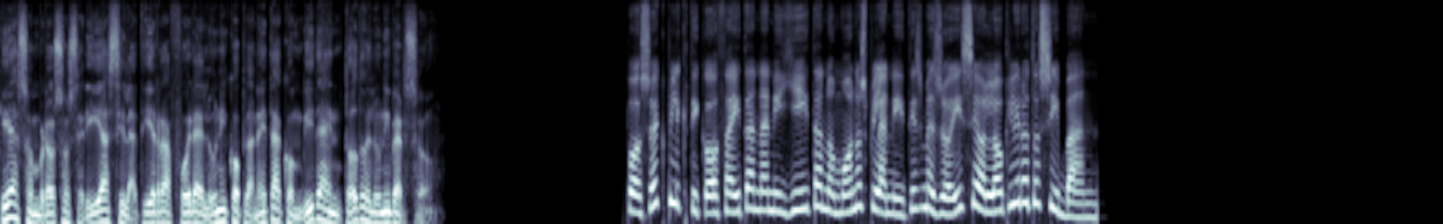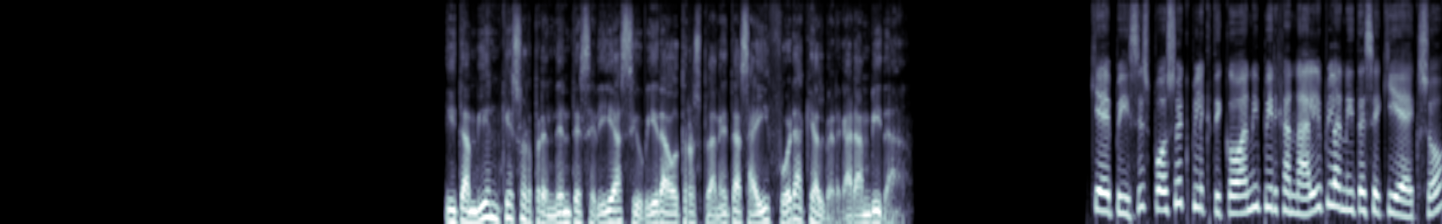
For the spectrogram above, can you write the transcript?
Qué asombroso sería si la Tierra fuera el único planeta con vida en todo el universo. Πόσο εκπληκτικό θα ήταν αν η Γη ήταν ο μόνος πλανήτης με ζωή σε ολόκληρο το σύμπαν. Y también qué sorprendente sería si hubiera otros planetas ahí fuera que albergaran vida. Και επίσης πόσο εκπληκτικό αν υπήρχαν άλλοι πλανήτες εκεί έξω,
